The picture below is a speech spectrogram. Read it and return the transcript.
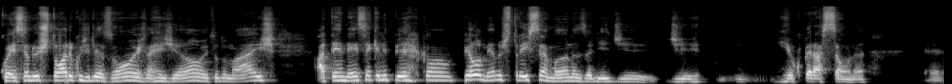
conhecendo o histórico de lesões na região e tudo mais, a tendência é que ele perca pelo menos três semanas ali de, de recuperação, né? É,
